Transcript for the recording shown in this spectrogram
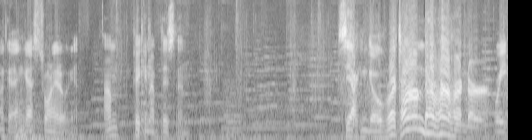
Okay, and gas tornado again. I'm picking up this then. See, I can go return to Burner. Wait.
